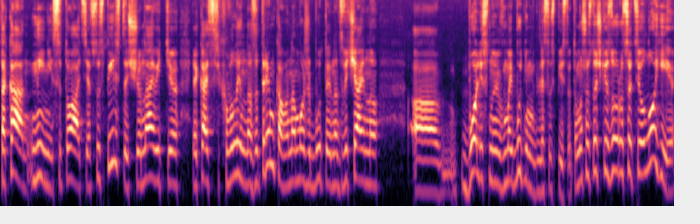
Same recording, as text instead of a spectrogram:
така нині ситуація в суспільстві, що навіть е, якась хвилинна затримка, вона може бути надзвичайно болісною в майбутньому для суспільства. Тому що з точки зору соціології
